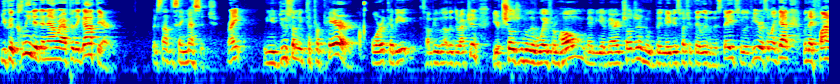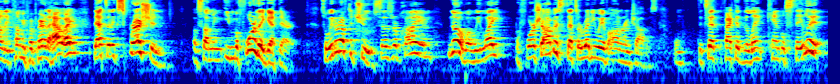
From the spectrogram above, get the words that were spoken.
you could clean it an hour after they got there, but it's not the same message, right? When you do something to prepare, or it could be some people in the other direction, your children who live away from home, maybe you have married children who've been, maybe especially if they live in the States, who live here or something like that, when they finally come, you prepare the house, right? That's an expression of something even before they get there. So we don't have to choose. Says Reb Chaim, no, when we light before Shabbos, that's already a way of honoring Shabbos. Except the fact that the candles stay lit,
